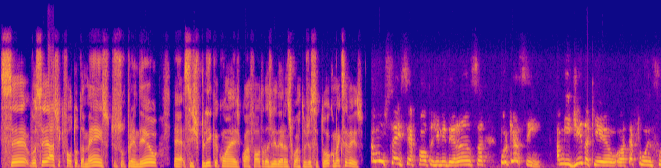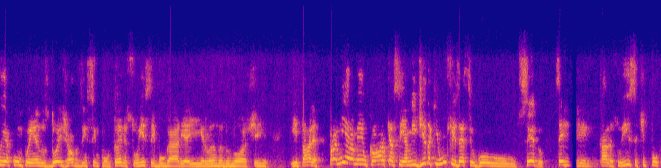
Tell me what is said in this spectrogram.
você, você acha que faltou também? Isso te surpreendeu? É, se explica com com a falta das lideranças que o Arthur já citou? Como é que você vê isso? Eu não sei se é falta de liderança, porque assim, à medida que eu, até fui, fui acompanhando os dois jogos em simultâneo, Suíça e Bulgária e Irlanda do Norte e Itália, para mim era meio claro que assim, à medida que um fizesse o gol cedo, seja Itália, Suíça, tipo,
